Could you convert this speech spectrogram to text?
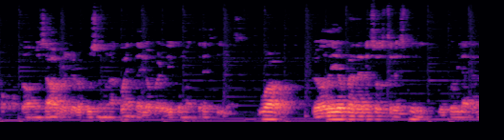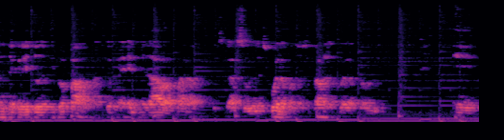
como todos mis ahorros, yo lo puse en una cuenta y lo perdí como en 3 días. Wow. Luego de yo perder esos 3 mil, yo cogí la tarjeta de crédito de mi papá, una que me, él me daba para los gastos de la escuela cuando estaba en la escuela todavía. Eh,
